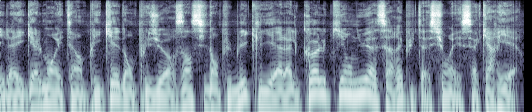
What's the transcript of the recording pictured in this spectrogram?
Il a également été impliqué dans plusieurs incidents publics liés à l'alcool qui ont nuit à sa réputation et sa carrière.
